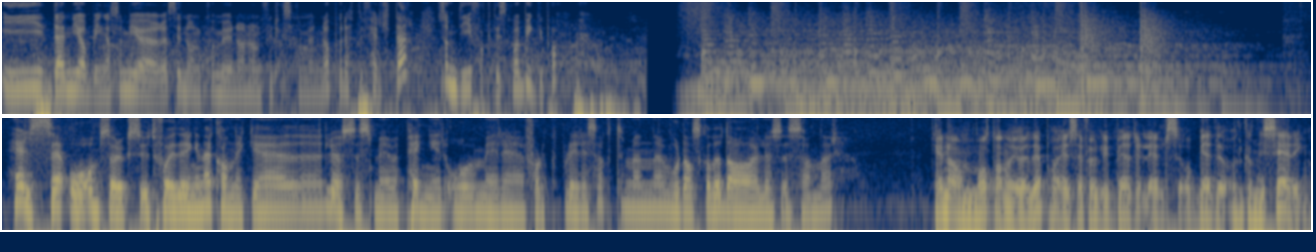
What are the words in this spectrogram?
i den jobbinga som gjøres i noen kommuner og noen fylkeskommuner på dette feltet, som de faktisk må bygge på. Helse- og omsorgsutfordringene kan ikke løses med penger og mer folk, blir det sagt. Men hvordan skal det da løses, Agnar? En av måtene å gjøre det på er selvfølgelig bedre ledelse og bedre organisering.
